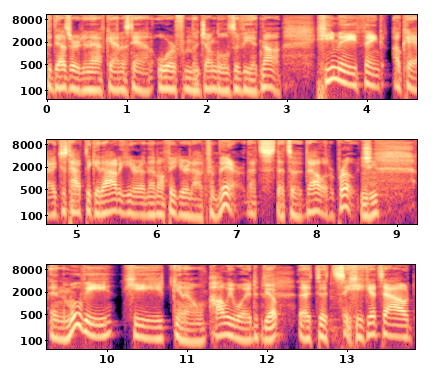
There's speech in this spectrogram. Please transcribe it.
the desert in Afghanistan or from the jungles of Vietnam. He may think, okay, I just have to get out of here and then I'll figure it out from there. That's that's a valid approach. Mm-hmm. In the movie, he, you know, Hollywood, Yep. that it's, he gets out,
